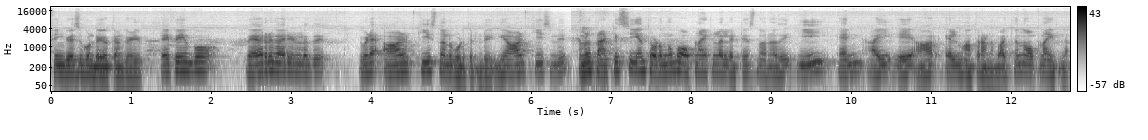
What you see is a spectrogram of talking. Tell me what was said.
ഫിംഗേഴ്സ് കൊണ്ടുപോയി വെക്കാൻ കഴിയും. ടൈപ്പ് ചെയ്യുമ്പോൾ വേറൊരു കാര്യമുള്ളത് ഇവിടെ ആൾ കീസ് എന്നാണ് കൊടുത്തിട്ടുണ്ട്. ഈ ആൾ കീസിൽ നമ്മൾ പ്രാക്ടീസ് ചെയ്യാൻ തുടങ്ങുമ്പോൾ ഓപ്പൺ ആയിട്ടുള്ള ലെറ്റേഴ്സ് എന്ന് പറയുന്നത് E N I A R L മാത്രമാണ് ബാക്കിയൊന്നും ഓപ്പൺ ആയിട്ടില്ല.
